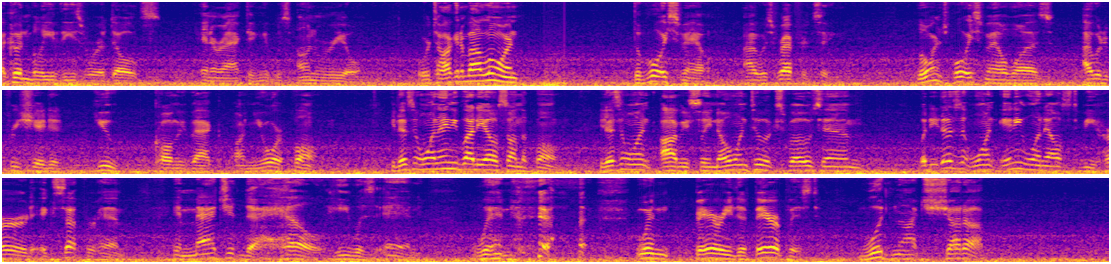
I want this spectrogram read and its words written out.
I couldn't believe these were adults interacting. It was unreal. We're talking about Lorne. The voicemail I was referencing. Lorne's voicemail was, I would appreciate it if you call me back on your phone. He doesn't want anybody else on the phone. He doesn't want, obviously, no one to expose him, but he doesn't want anyone else to be heard except for him. Imagine the hell he was in when when Barry the therapist would not shut up.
